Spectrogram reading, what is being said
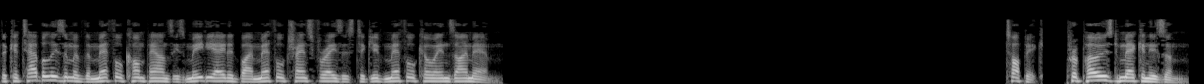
The catabolism of the methyl compounds is mediated by methyl transferases to give methyl coenzyme M. Topic: Proposed mechanism.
